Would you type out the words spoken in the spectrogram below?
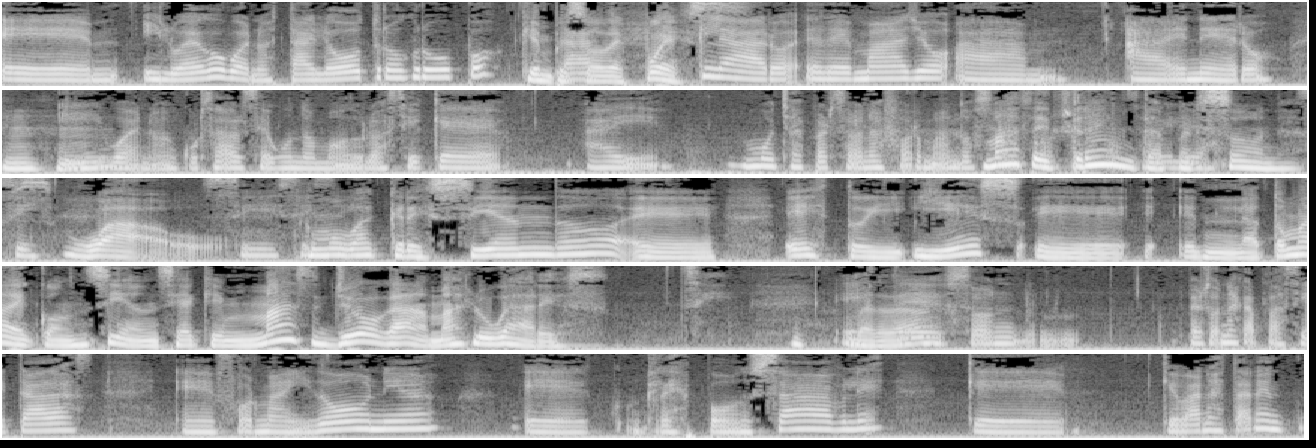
Eh, y luego, bueno, está el otro grupo. Que empezó después. Claro, de mayo a, a enero. Y bueno, han cursado el segundo módulo. Así que hay muchas personas formándose. Más de 30 personas. Sí. ¡Wow! Sí, sí, ¿Cómo va creciendo eh, esto? Y, y es eh, en la toma de conciencia que más yoga a más lugares. Sí. ¿Verdad? Este, son personas capacitadas en forma idónea, eh, responsable, que que van a estar en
